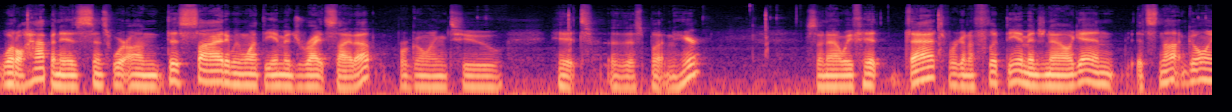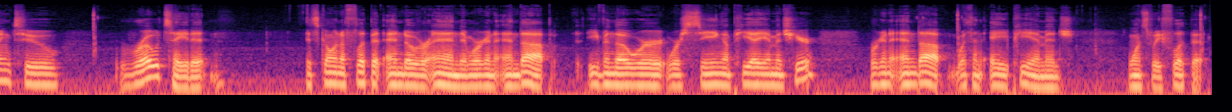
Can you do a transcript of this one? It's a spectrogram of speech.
what'll happen is since we're on this side and we want the image right side up, we're going to hit this button here. So now we've hit that. We're going to flip the image. Now again, it's not going to rotate it. It's going to flip it end over end and we're going to end up, even though we're, we're seeing a PA image here, we're going to end up with an AP image once we flip it.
